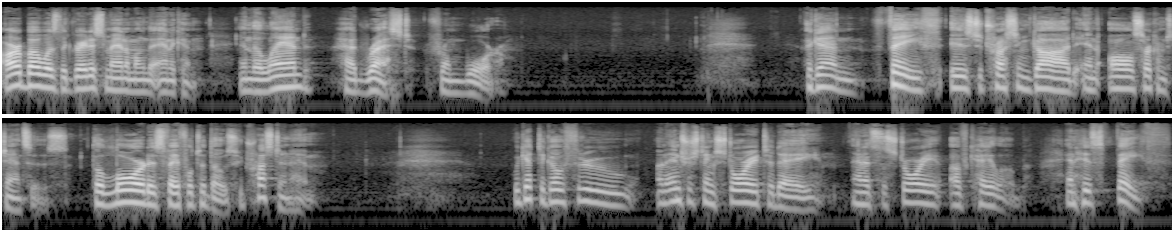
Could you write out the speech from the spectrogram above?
Arba was the greatest man among the Anakim, and the land had rest from war. Again, Faith is to trust in God in all circumstances. The Lord is faithful to those who trust in him. We get to go through an interesting story today, and it's the story of Caleb and his faith.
